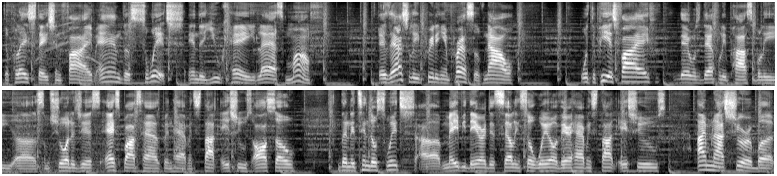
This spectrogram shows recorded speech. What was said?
the PlayStation 5 and the Switch in the UK last month is actually pretty impressive. Now, with the PS5, there was definitely possibly uh, some shortages. Xbox has been having stock issues also. The Nintendo Switch, uh, maybe they are just selling so well, they're having stock issues. I'm not sure, but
